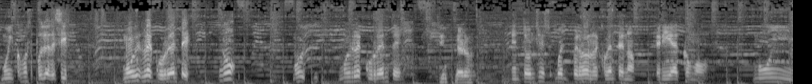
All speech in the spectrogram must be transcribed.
muy, ¿cómo se podría decir? Muy recurrente. No, muy, muy recurrente. Sí, claro. Entonces, bueno, perdón, recurrente no, sería como muy,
